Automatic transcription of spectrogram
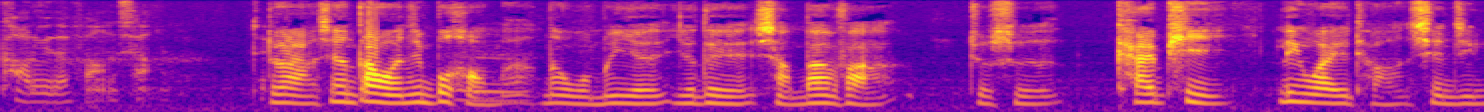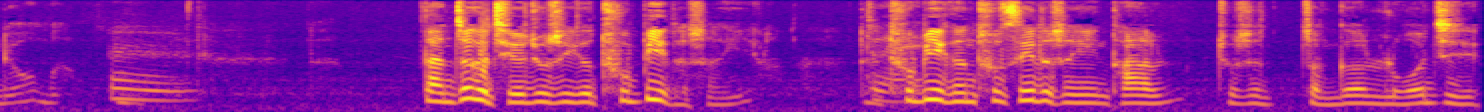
考虑的方向。对啊，现在大环境不好嘛，嗯那我们也也得想办法，就是开辟另外一条现金流嘛。嗯但这个其实就是一个 to B 的生意了。对 to B 跟 to C 的生意，它就是整个逻辑，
